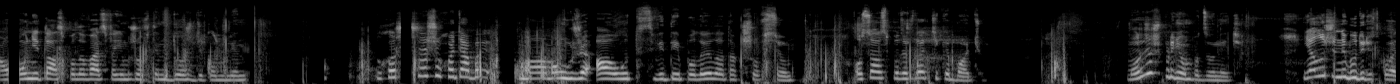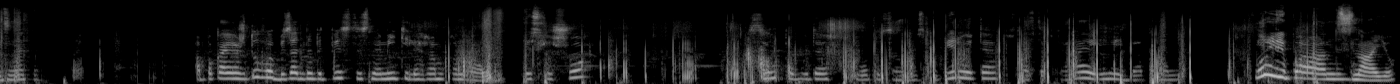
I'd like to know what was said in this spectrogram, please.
А унітаз поливає своїм жовтим дождиком, блін. Ну хорошо, що хоча б мама уже аут цвіти полила, так що все. Осталось подождать тільки батю. Можеш при ньому подзвонити? Я лучше не буду ризикувати, знаєте. А поки я жду, ви обязательно підписуйтесь на мій телеграм-канал. Якщо що, ссылка буде в описі. Скопіруйте, ставте вторая і ребята мене. Ну, либо, не знаю.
